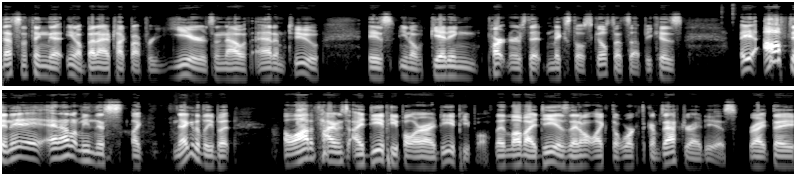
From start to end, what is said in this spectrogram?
that's the thing that you know ben and i've talked about for years and now with adam too is you know getting partners that mix those skill sets up because eh, often eh, and i don't mean this like negatively but a lot of times idea people are idea people they love ideas they don't like the work that comes after ideas right they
